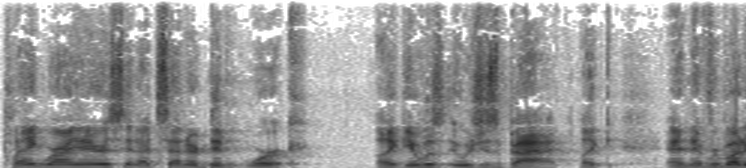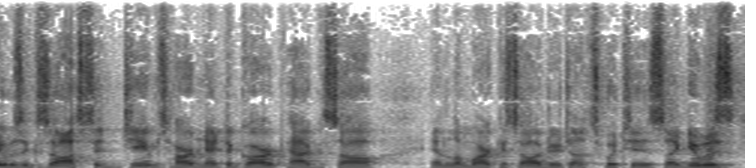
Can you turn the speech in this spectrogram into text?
playing Ryan Anderson at center didn't work. Like it was it was just bad. Like and everybody was exhausted. James Harden had to guard Pau and LaMarcus Aldridge on switches. Like it was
